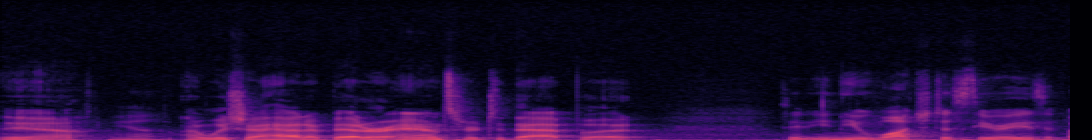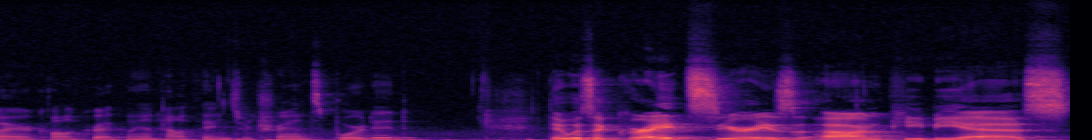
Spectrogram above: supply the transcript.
Yeah. yeah. I wish I had a better answer to that, but Did and you watched a series, if I recall correctly, on how things are transported? there was a great series on PBS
